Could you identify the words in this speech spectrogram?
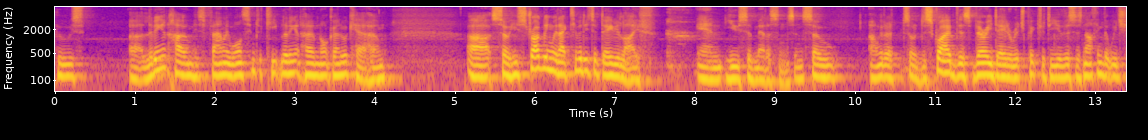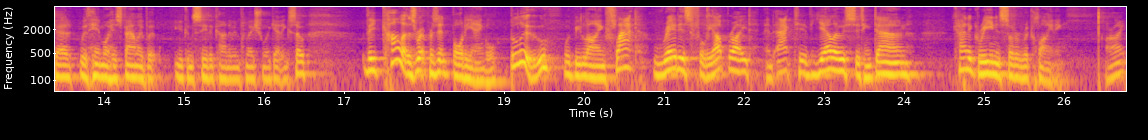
who's uh, living at home. His family wants him to keep living at home, not going to a care home. Uh, so he's struggling with activities of daily life and use of medicines. And so I'm going to sort of describe this very data rich picture to you. This is nothing that we'd share with him or his family, but you can see the kind of information we're getting. So the colors represent body angle. Blue would be lying flat, red is fully upright and active, yellow is sitting down, kind of green is sort of reclining. All right?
